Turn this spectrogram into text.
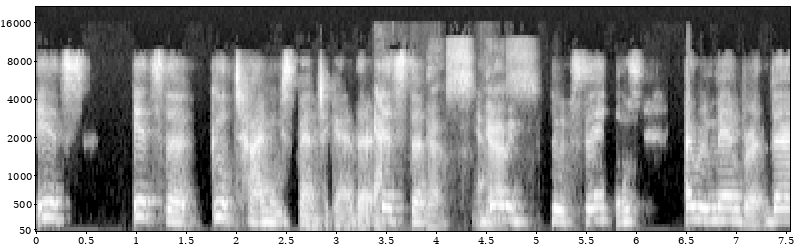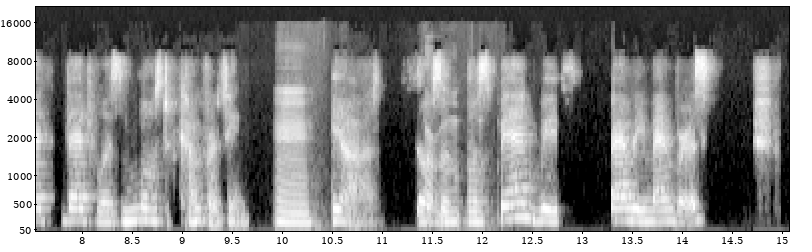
it's it's the good time we spent together. Yeah. It's the Yes, very yes. good things. I remember that that was most comforting. Mm. Yeah. So, so, so spend with family members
